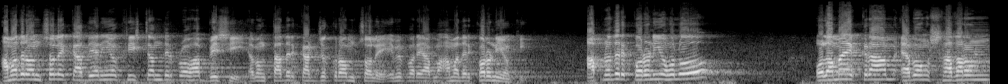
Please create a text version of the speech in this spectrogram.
আমাদের অঞ্চলে কাদিয়ানীয় খ্রিস্টানদের প্রভাব বেশি এবং তাদের কার্যক্রম চলে। এ ব্যাপারে আমাদের করণীয় কি? আপনাদের করণীয় হলো ওলামা একরাম এবং সাধারণ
